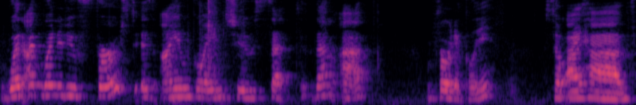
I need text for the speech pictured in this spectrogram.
what I'm going to do first is I am going to set them up vertically. So I have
